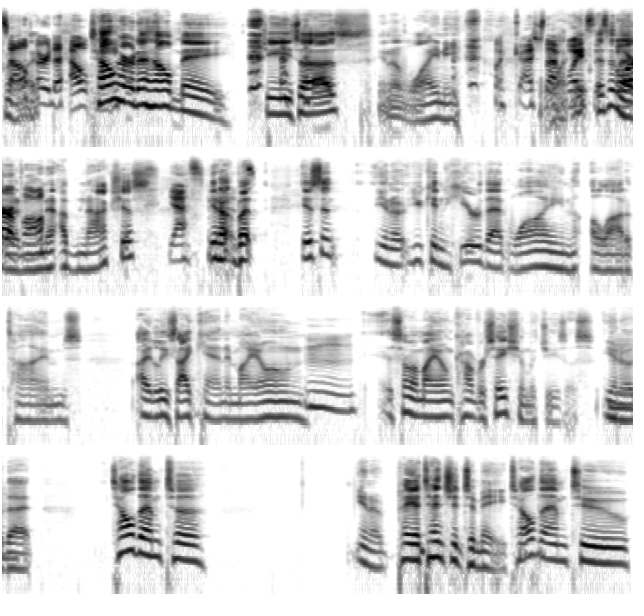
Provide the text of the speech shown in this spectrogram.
tell like, her to help me. Tell me. her to help me. Jesus, you know, whiny. Oh my gosh, that Whi- voice is Isn't horrible. that obnoxious? yes. You know, is. but isn't you know you can hear that whine a lot of times. At least I can in my own Mm, some of my own conversation with Jesus. You know Mm. that tell them to you know pay attention to me. Tell them to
